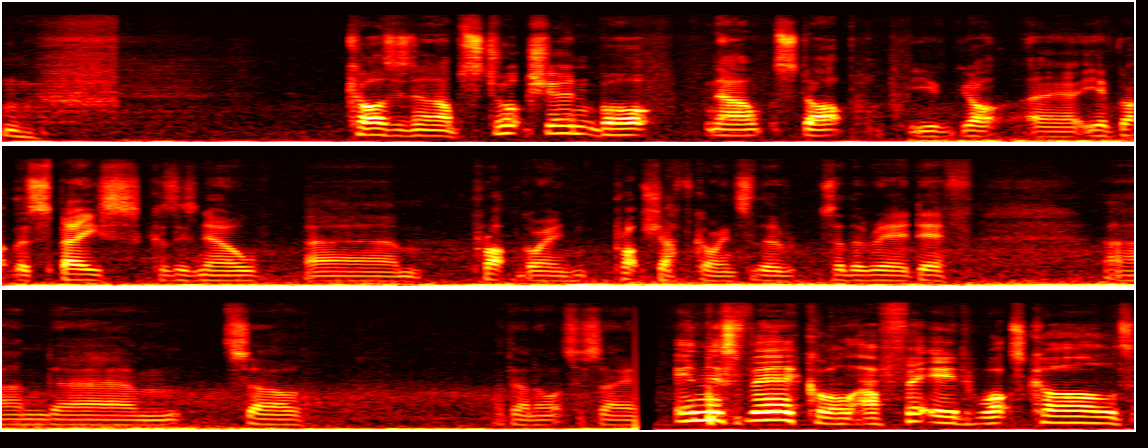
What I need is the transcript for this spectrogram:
causes an obstruction, but now stop. You've got uh, you've got the space because there's no um, prop going prop shaft going to the to the rear diff, and um, so I don't know what to say. In this vehicle, I've fitted what's called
